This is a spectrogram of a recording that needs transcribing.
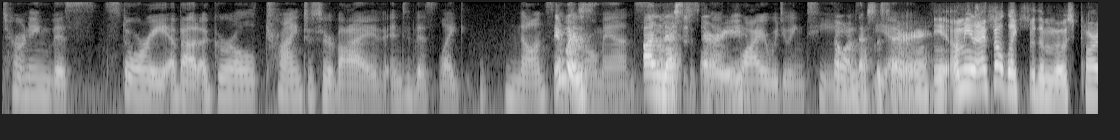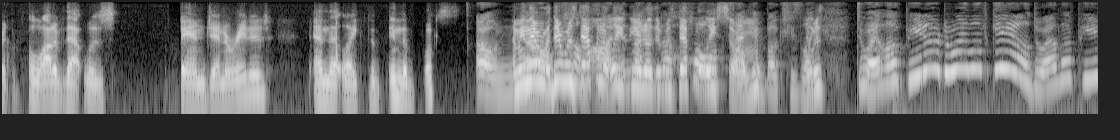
turning this story about a girl trying to survive into this like nonsense was romance. I was like, unnecessary. Why are we doing teams? So Yeah. unnecessary. Yeah, I mean, I felt like for the most part, a lot of that was fan generated, and that like the in the books, Oh no! I mean, there there was come on. definitely- you know, the- there was the definitely whole some. Second book, she's There like, was- "Do I love Peeta? Do I love Gale? Do I love Peeta?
